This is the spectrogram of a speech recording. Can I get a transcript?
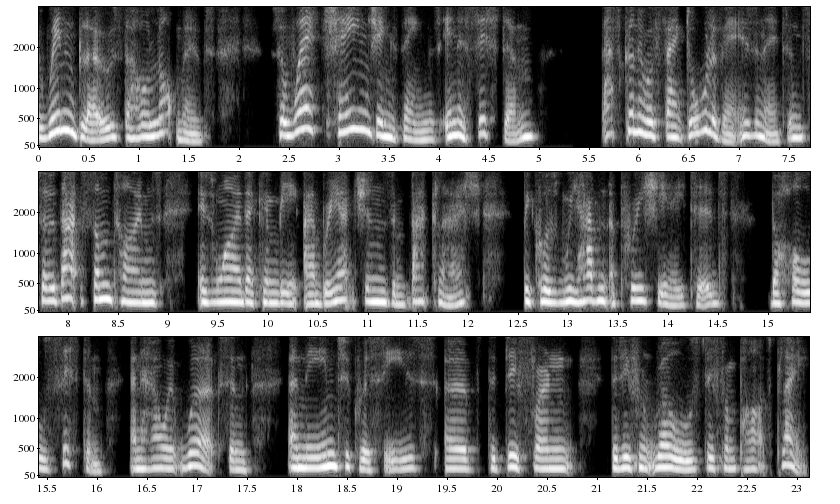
the wind blows, the whole lot moves. So we're changing things in a system that's going to affect all of it, isn't it? And so that sometimes is why there can be ab reactions and backlash because we haven't appreciated the whole system and how it works and and the intricacies of the different the different roles different parts play.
